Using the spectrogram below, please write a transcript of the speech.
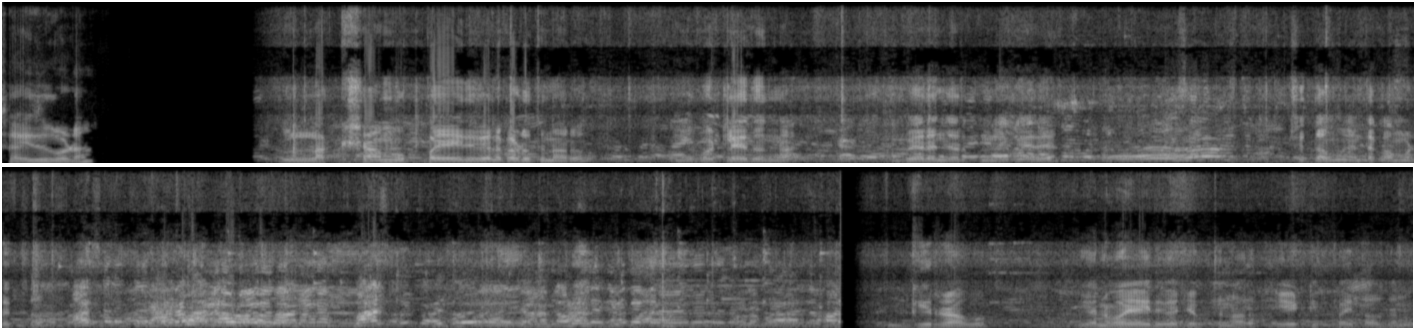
సైజు కూడా? లక్ష ముప్పై ఐదు వేలకు అడుగుతున్నారు. ఇవ్వట్లేదు ఇంకా. బేరం జరుగుతుంది గేదె చూద్దాము ఎంత కమ్ముడిస్తా గిర్రావు ఎనభై ఐదు వేలు చెప్తున్నారు. ఎయిటీ ఫైవ్ థౌజండ్.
